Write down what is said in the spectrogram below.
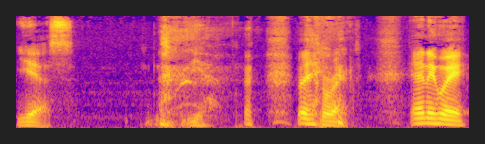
Yes. Yeah. But Correct. Anyway,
